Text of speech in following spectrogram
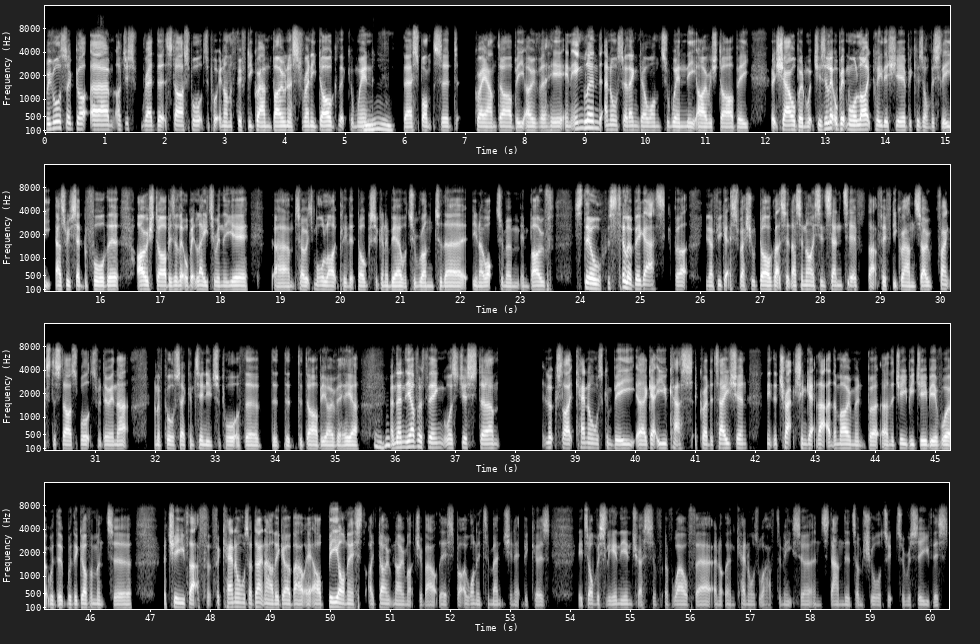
we've also got. Um, I've just read that Star Sports are putting on the fifty grand bonus for any dog that can win mm. their sponsored Greyhound Derby over here in England, and also then go on to win the Irish Derby at Shelbourne, which is a little bit more likely this year because obviously, as we've said before, the Irish Derby is a little bit later in the year, um, so it's more likely that dogs are going to be able to run to their you know optimum in both. Still, still a big ask, but you know if you get a special dog, that's a, that's a nice incentive. That fifty grand. So thanks to Star Sports for doing that, and of course their continued support of the the the, the derby over here. Mm-hmm. And then the other thing was just um, it looks like kennels can be uh, get UKAS accreditation. I think the tracks can get that at the moment, but uh, the GBGB have worked with the with the government to achieve that for, for kennels. I don't know how they go about it. I'll be honest, I don't know much about this, but I wanted to mention it because it's obviously in the interests of, of welfare, and then kennels will have to meet certain standards, I'm sure, to, to receive this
